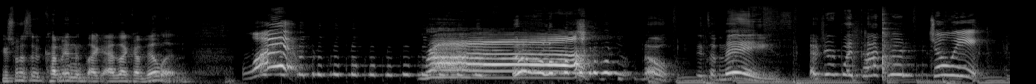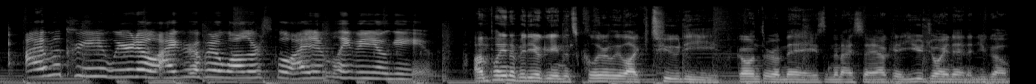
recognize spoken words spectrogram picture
You're supposed to come in like as like a villain. What? No, it's a maze. Have you ever played Pac-Man? Joey, I'm a creative weirdo. I grew up in a Waldorf school. I didn't play video games. I'm playing a video game that's clearly like 2D, going through a maze, and then I say, okay, you join in, and you go.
